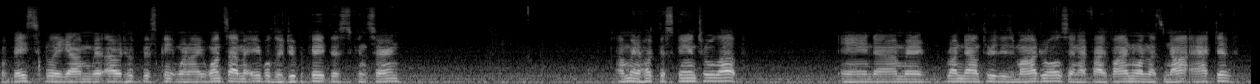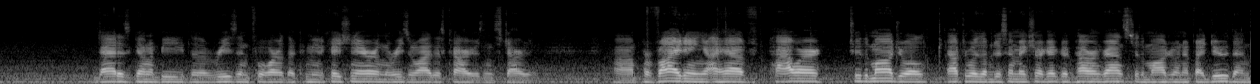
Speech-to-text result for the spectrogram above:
But basically, I'm, I would hook this when I once I'm able to duplicate this concern. I'm going to hook the scan tool up, and uh, I'm going to run down through these modules. And if I find one that's not active, that is going to be the reason for the communication error and the reason why this car isn't starting. Um, providing I have power to the module. Afterwards, I'm just going to make sure I get good power and grounds to the module, and if I do, then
